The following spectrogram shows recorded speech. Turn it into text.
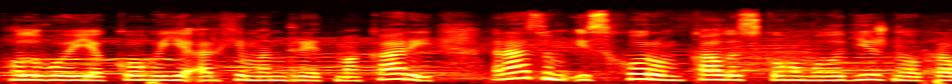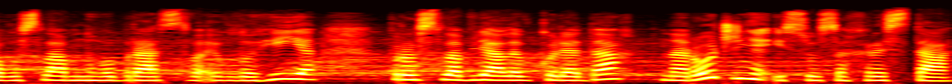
головою якого є архімандрит Макарій, разом із хором Калузького молодіжного православного братства Евлогія прославляли в колядах народження Ісуса Христа,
